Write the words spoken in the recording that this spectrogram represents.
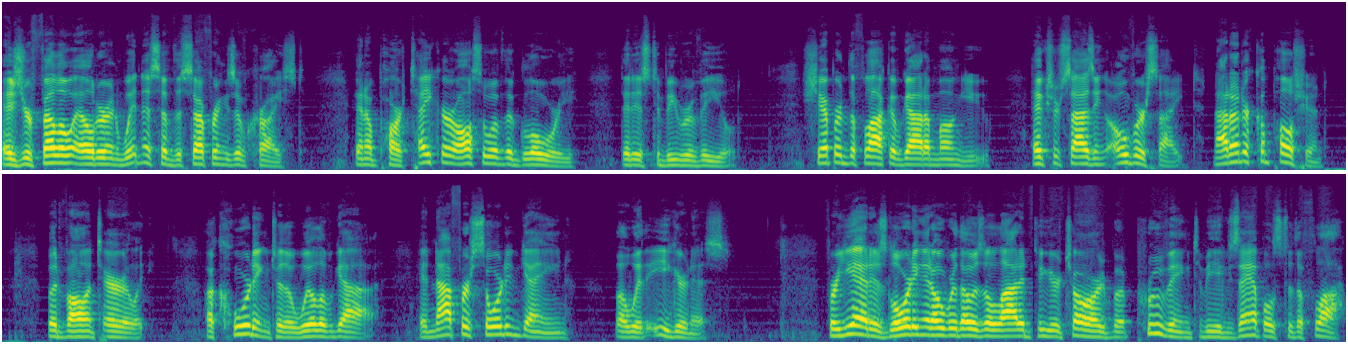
as your fellow elder and witness of the sufferings of Christ, and a partaker also of the glory that is to be revealed. Shepherd the flock of God among you, exercising oversight, not under compulsion, but voluntarily, according to the will of God, and not for sordid gain, but with eagerness for yet is lording it over those allotted to your charge, but proving to be examples to the flock.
